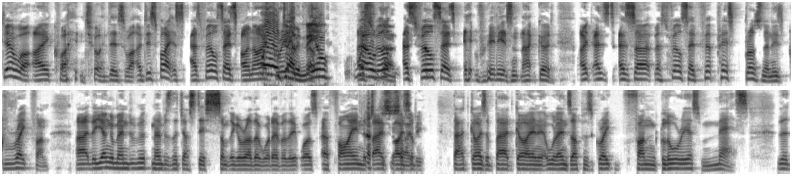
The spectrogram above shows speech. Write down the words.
Do you know what? I quite enjoyed this one, despite as, as Phil says, and I well agree done, with Phil, Neil. as Well Phil, done. as Phil says, it really isn't that good. I, as as uh, as Phil said, Pierce Brosnan is great fun. Uh, the younger men, members of the Justice, something or other, whatever it was, are fine. The Justice bad guys are bad guy's a bad guy, and it all ends up as great, fun, glorious mess. The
